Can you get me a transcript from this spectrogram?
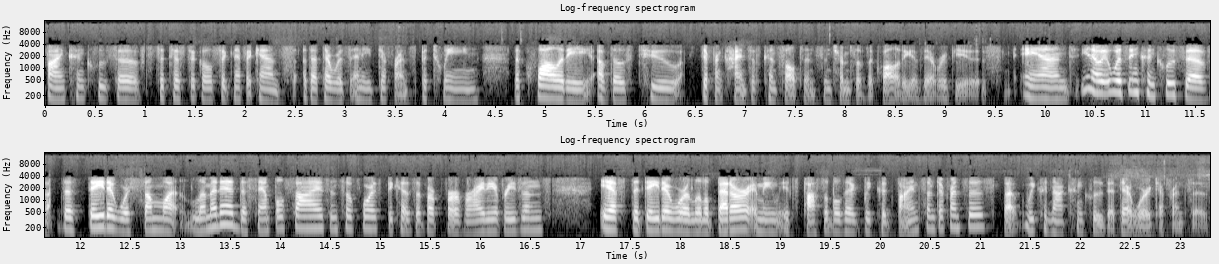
find conclusive statistical significance that there was any difference between the quality of those two different kinds of consultants in terms of the quality of their reviews. And, you know, it was inconclusive. The data were somewhat limited, the sample size and so forth, because of a, for a variety of reasons. If the data were a little better, I mean, it's possible that we could find some differences, but we could not conclude that there were differences.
